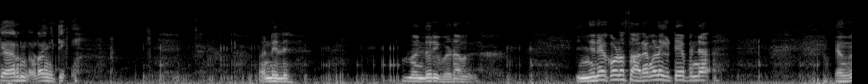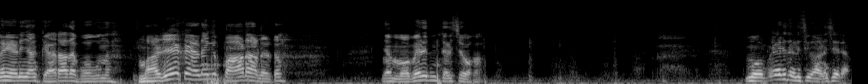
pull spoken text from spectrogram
കയറാൻ തുടങ്ങിയിട്ട് കണ്ടില്ലേ? നല്ലൊരു വിടവ്. ഇങ്ങനെയൊക്കെയുള്ള സ്ഥലങ്ങൾ കിട്ടിയ പിന്നെ എങ്ങനെയാണ് ഞാൻ കയറാതെ പോകുന്നത്? മഴയൊക്കെ ആണെങ്കിൽ പാടാണ് കേട്ടോ. ഞാൻ മൊബൈലിൽ നിന്ന് തെളിച്ച് നോക്കാം. മൊബൈലിൽ തെളിച്ച് കാണിച്ചു തരാം.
